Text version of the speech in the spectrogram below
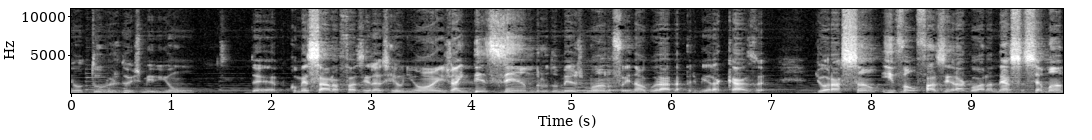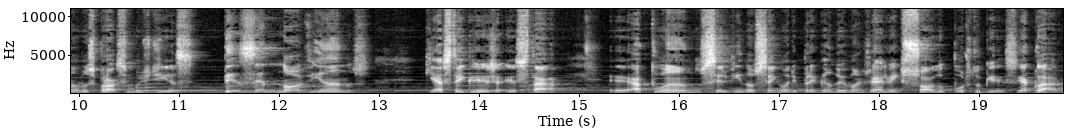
em outubro de 2001, é, começaram a fazer as reuniões. Já em dezembro do mesmo ano foi inaugurada a primeira casa de oração e vão fazer agora, nessa semana, nos próximos dias, 19 anos que esta igreja está é, atuando, servindo ao Senhor e pregando o Evangelho em solo português. E é claro,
